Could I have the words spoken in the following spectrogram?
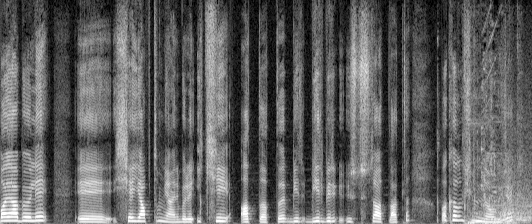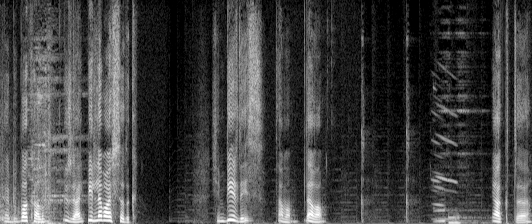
baya böyle eee, şey yaptım yani böyle iki atlattı. Bir, bir, bir üst üste atlattı. Bakalım şimdi ne olacak? Şöyle bir bakalım. Güzel. Birle başladık. Şimdi birdeyiz. Tamam. Devam. Yaktı.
